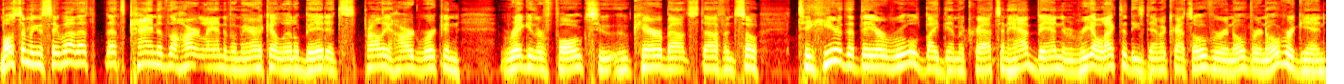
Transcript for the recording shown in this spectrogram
Most of them are going to say, well, that's that's kind of the heartland of America a little bit. It's probably hardworking, regular folks who, who care about stuff. And so to hear that they are ruled by Democrats and have been and reelected these Democrats over and over and over again,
